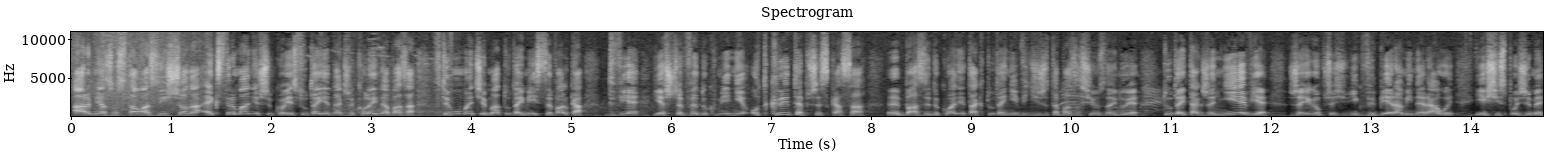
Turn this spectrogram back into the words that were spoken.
armia została zniszczona ekstremalnie szybko. Jest tutaj jednakże kolejna baza. W tym momencie ma tutaj miejsce walka. Dwie jeszcze według mnie nieodkryte przez kasa e, bazy. Dokładnie tak, tutaj nie widzi, że ta baza się znajduje. Tutaj także nie wie, że jego przeciwnik wybiera minerały. Jeśli spojrzymy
